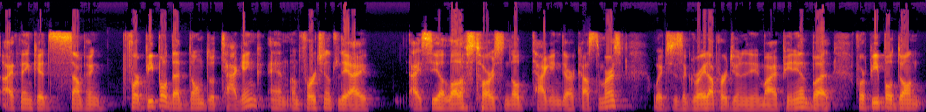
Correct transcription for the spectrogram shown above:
I think it's something for people that don't do tagging, and unfortunately, I I see a lot of stores not tagging their customers, which is a great opportunity in my opinion. But for people don't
